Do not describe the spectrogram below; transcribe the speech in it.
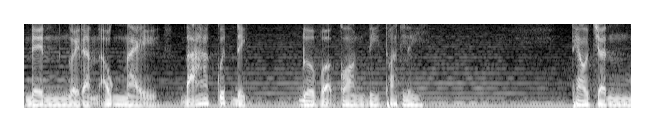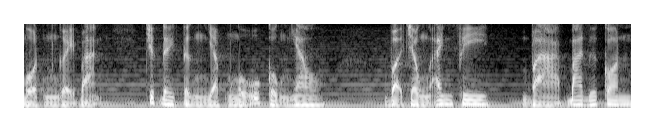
nên người đàn ông này đã quyết định đưa vợ con đi thoát ly. Theo chân một người bạn trước đây từng nhập ngũ cùng nhau, vợ chồng anh Phi và ba đứa con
